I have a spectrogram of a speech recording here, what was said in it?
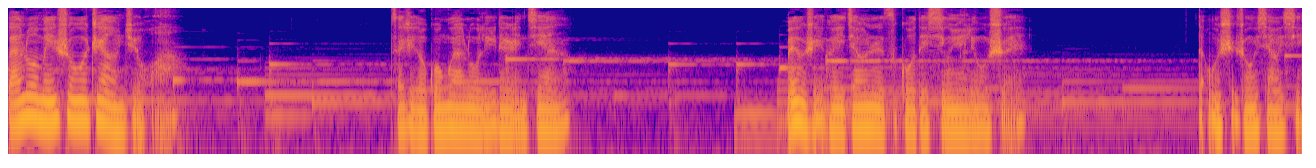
白落梅说过这样一句话：“在这个光怪陆离的人间，没有谁可以将日子过得行云流水。但我始终相信，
